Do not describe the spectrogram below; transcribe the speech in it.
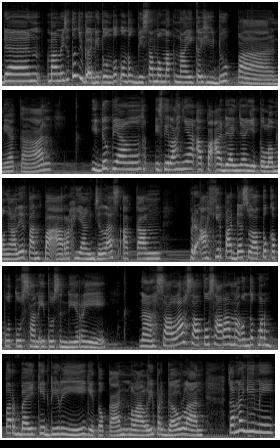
dan manusia tuh juga dituntut untuk bisa memaknai kehidupan ya kan hidup yang istilahnya apa adanya gitu loh mengalir tanpa arah yang jelas akan berakhir pada suatu keputusan itu sendiri Nah, salah satu sarana untuk memperbaiki diri gitu kan melalui pergaulan. Karena gini,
